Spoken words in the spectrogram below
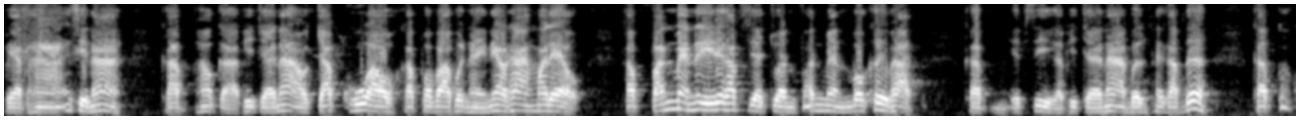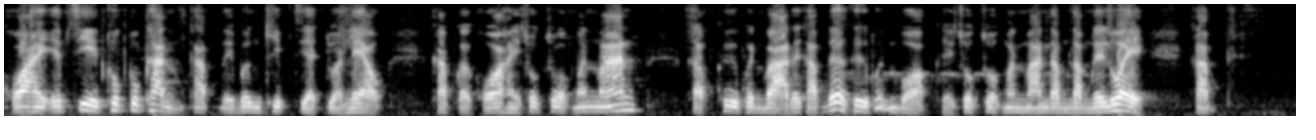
5885จังซี่นะครับเฮากับพิจารณาเอาจับคู่เอาครับเพราะว่าเพิ่นให้แนวทางมาแล้วครับฟันแม่นดีนะครับเสียจวนฟันแม่นบ่เคยพลาดครับ FC กับพิจารณาเบิ่งนะครับเด้อครับก็ขอให้ FC ทุกทุกท่านครับได้เบิ่งคลิปเสียจวนแล้วครับก็ขอให้โชคๆมันๆครับคือเพิ่นว่าด้อครับเด้อคือเพิ่นบอกให้โชคๆมันๆดำๆรวยๆครับ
